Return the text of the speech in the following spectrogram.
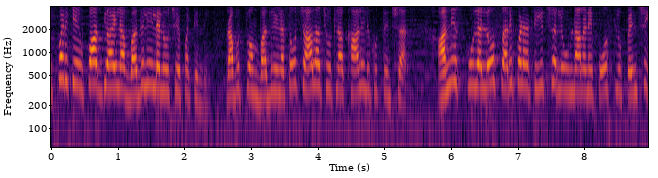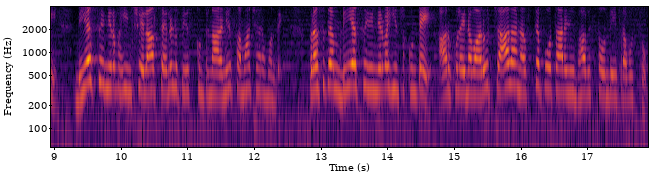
ఇప్పటికే ఉపాధ్యాయుల బదిలీలను చేపట్టింది. ప్రభుత్వం బదిలీలతో చాలా చోట్ల ఖాళీలు గుర్తించారు. అన్ని స్కూళ్ళలో సరిపడా టీచర్లు ఉండాలనే పోస్టులు పెంచి డిఎస్సి నిర్వహించేలా చర్యలు తీసుకుంటున్నారని సమాచారం ఉంది. ప్రస్తుతం డిఎస్సిని నిర్వహించకుంటే అర్హులైన వారు చాలా నష్టపోతారని భావిస్తోంది ప్రభుత్వం.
